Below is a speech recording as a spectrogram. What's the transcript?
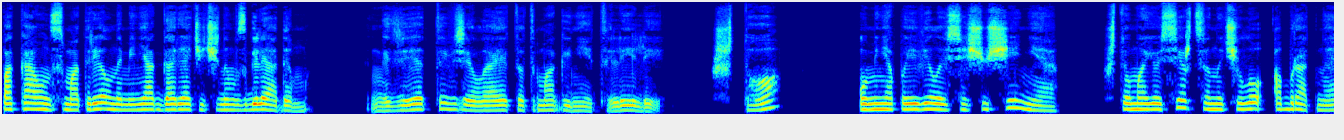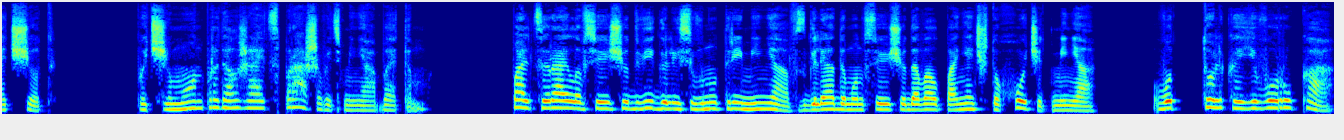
пока он смотрел на меня горячечным взглядом. «Где ты взяла этот магнит, Лили?» «Что?» У меня появилось ощущение, что мое сердце начало обратный отсчет. Почему он продолжает спрашивать меня об этом? Пальцы Райла все еще двигались внутри меня, взглядом он все еще давал понять, что хочет меня. Вот только его рука,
